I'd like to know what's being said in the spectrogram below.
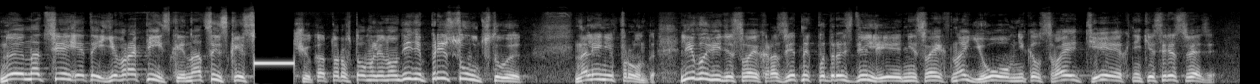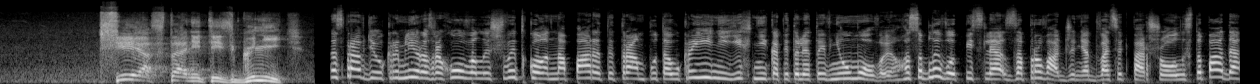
но и над всей этой европейской нацистской с***ью, которая в том или ином виде присутствует на линии фронта. Либо в виде своих разведных подразделений, своих наемников, своей техники, средств связи. Все останетесь гнить. Насправді у Кремлі розраховували швидко напарити Трампу та Україні їхні капітулятивні умови, особливо після запровадження 21 листопада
